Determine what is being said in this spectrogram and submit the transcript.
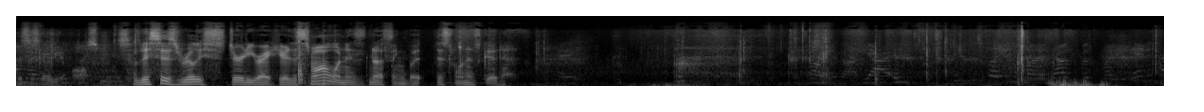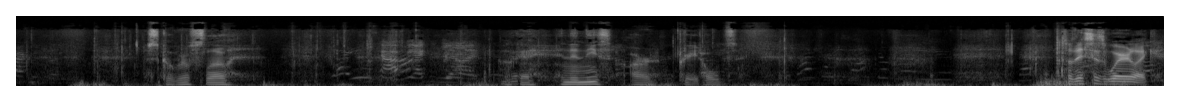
This is gonna be awesome. So this is really sturdy right here. The small one is nothing, but this one is good. My god, yeah. He's just playing in the mud. Now his foot's muddy. And his tractor's muddy. Just go real slow. He's happy. I can feel it. Okay, and then these are great holds. So this is where like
